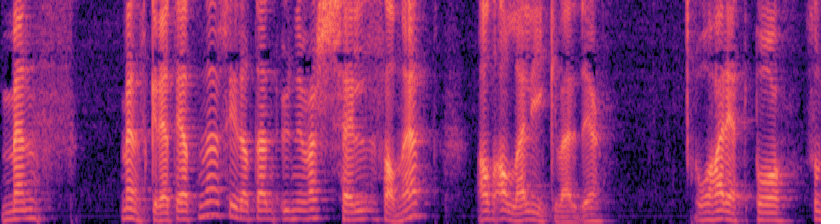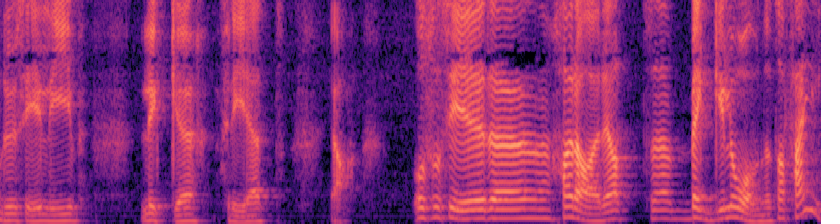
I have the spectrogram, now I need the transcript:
Mens menneskerettighetene sier at det er en universell sannhet at alle er likeverdige og har rett på, som du sier, liv, lykke, frihet. Ja. Og så sier eh, Harari at eh, begge lovene tar feil.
